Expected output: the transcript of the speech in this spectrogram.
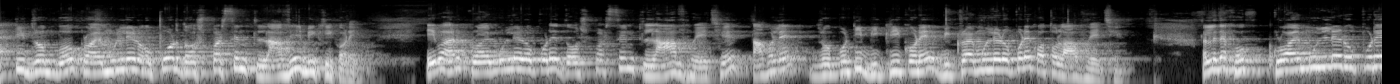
একটি দ্রব্য ক্রয়মূল্যের ওপর দশ পার্সেন্ট লাভে বিক্রি করে। এবার ক্রয়মূল্যের ওপরে দশ পার্সেন্ট লাভ হয়েছে, তাহলে দ্রব্যটি বিক্রি করে বিক্রয় মূল্যের ওপরে কত লাভ হয়েছে? তাহলে দেখো ক্রয় মূল্যের ওপরে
